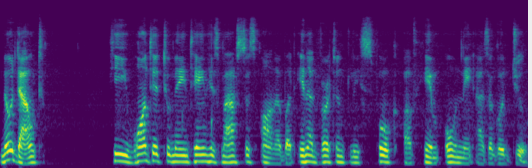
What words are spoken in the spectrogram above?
No doubt he wanted to maintain his master's honor, but inadvertently spoke of him only as a good Jew.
